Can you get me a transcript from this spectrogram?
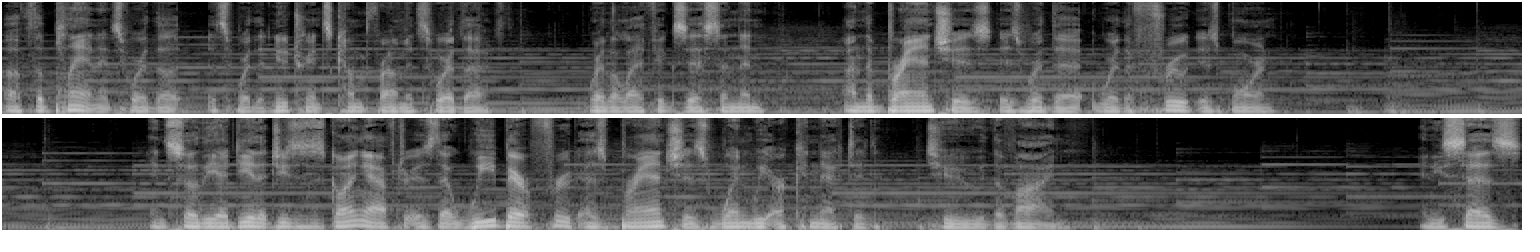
of the plant. It's where the it's where the nutrients come from. It's where the where the life exists, and then on the branches is where the where the fruit is born. And so the idea that Jesus is going after is that we bear fruit as branches when we are connected to the vine. And he says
